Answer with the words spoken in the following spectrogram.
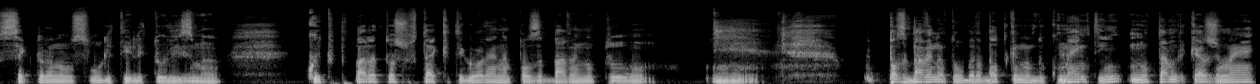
сектора на услугите или туризма, които попадат точно в тази категория на по-забавеното по-забавената обработка на документи, но там, да кажем, е,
